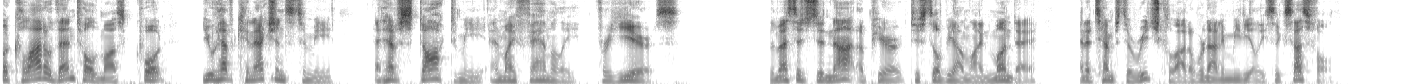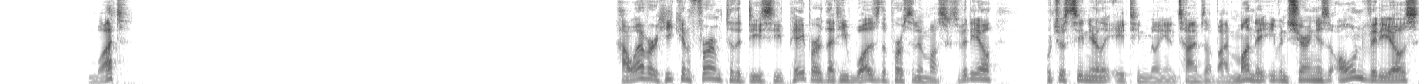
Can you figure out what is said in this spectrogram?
But Collado then told Musk, quote, You have connections to me and have stalked me and my family for years. The message did not appear to still be online Monday, and attempts to reach Collado were not immediately successful. What? However, he confirmed to the DC paper that he was the person in Musk's video, which was seen nearly 18 million times by Monday, even sharing his own videos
